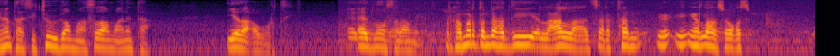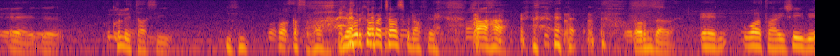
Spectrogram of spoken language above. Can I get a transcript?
inantaasi jawiga maansadaa maalinta iyadaa abuurtay. Aad baan salaamaya marka mar dambe haddii lacalla aad is aragtaan inaad laha soo qasbo. Kolley taasi markii hore jaas ku dhaafee ha ha. Waa runtaada een waa tahay shaybe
